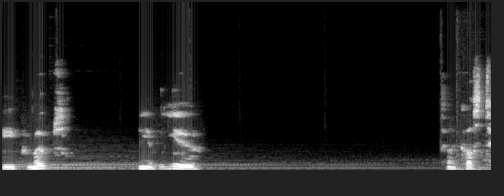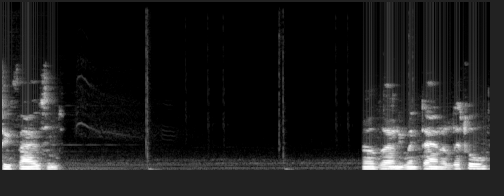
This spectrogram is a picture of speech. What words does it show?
We promote any of you. It's going to cost 2,000. Well, they only went down a little.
